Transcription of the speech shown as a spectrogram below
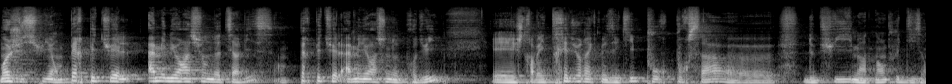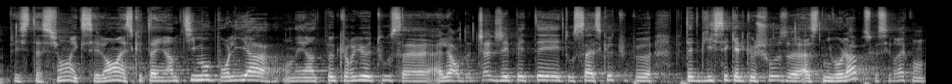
Moi, je suis en perpétuelle amélioration de notre service, en perpétuelle amélioration de notre produit. Et je travaille très dur avec mes équipes pour, pour ça euh, depuis maintenant plus de 10 ans. Félicitations, excellent. Est-ce que tu as un petit mot pour l'IA On est un peu curieux tous à, à l'heure de chat GPT et tout ça. Est-ce que tu peux peut-être glisser quelque chose à ce niveau-là? Parce que c'est vrai qu'on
